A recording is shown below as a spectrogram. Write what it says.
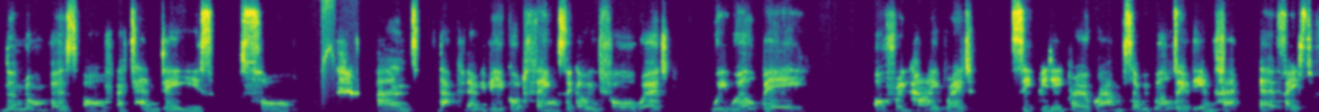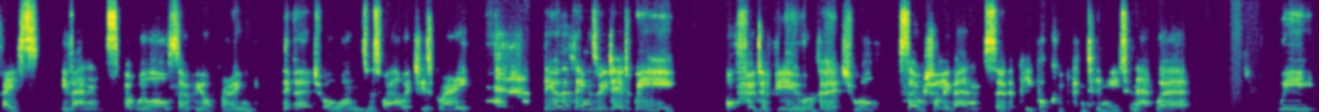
the numbers of attendees soar. And that can only be a good thing. So going forward, we will be offering hybrid CPD programs. So we will do the face to face events, but we'll also be offering the virtual ones as well, which is great. The other things we did, we offered a few virtual social events so that people could continue to network. We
